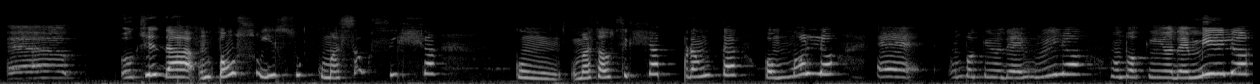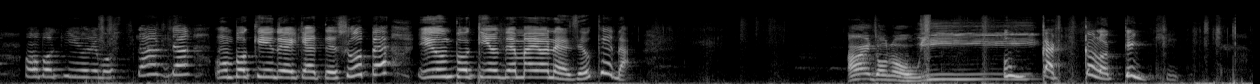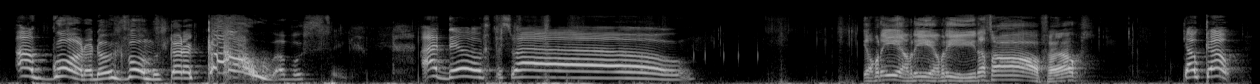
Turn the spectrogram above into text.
É, o que dá um pão suíço com uma salsicha com uma salsicha pronta com molho é um pouquinho de milho, um pouquinho de milho, um pouquinho de mostarda, um pouquinho de ketchup e um pouquinho de maionese. O que dá? I don't know. E... Um cartola quente. Agora nós vamos dar a cal a vocês. Adeus, pessoal. Abri, abri, abri. That's só, folks. Tchau, tchau.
